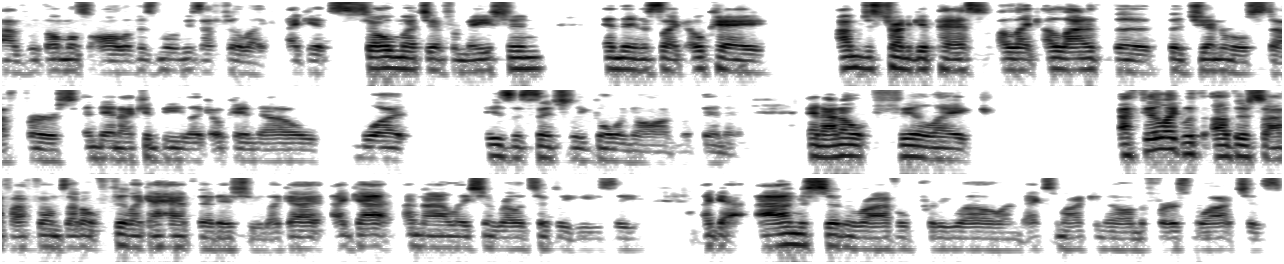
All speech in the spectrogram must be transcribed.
times with almost all of his movies, I feel like I get so much information, and then it's like, okay, I'm just trying to get past uh, like a lot of the the general stuff first, and then I can be like, okay, now what is essentially going on within it and I don't feel like I feel like with other sci-fi films, I don't feel like I have that issue. Like I, I got Annihilation relatively easily. I got I understood Arrival pretty well and Ex Machina on the first watches.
